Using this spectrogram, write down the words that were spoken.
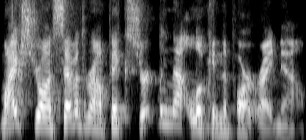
Mike Strachan, seventh round pick, certainly not looking the part right now.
